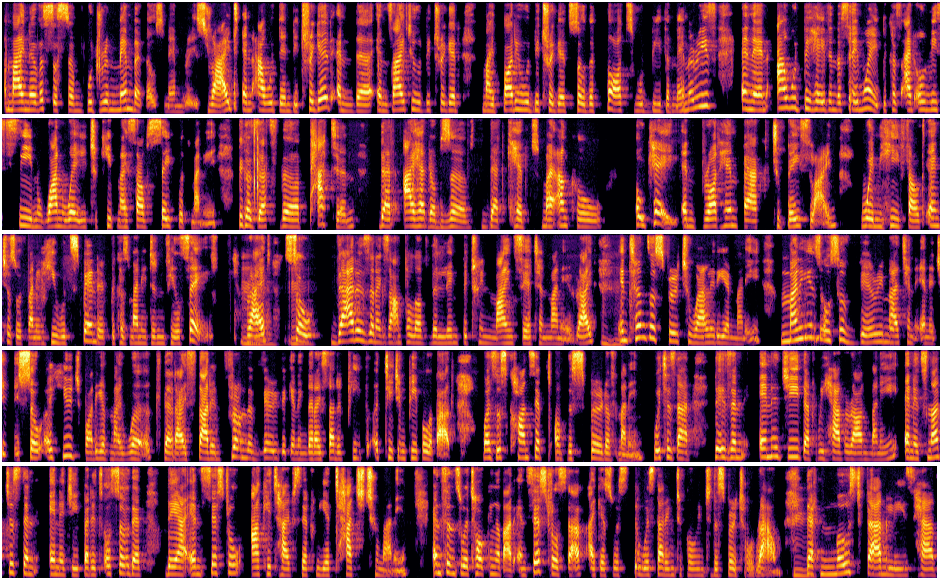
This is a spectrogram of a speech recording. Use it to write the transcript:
my nervous system would remember those memories, right? And I would then be triggered and the anxiety would be triggered. My body would be triggered. So the thoughts would be the memories. And then I would behave in the same way because I'd only seen one way to keep myself safe with money because that's the pattern that I had observed that kept my uncle okay and brought him back to baseline when he felt anxious with money he would spend it because money didn't feel safe mm-hmm. right so mm-hmm that is an example of the link between mindset and money, right? Mm-hmm. In terms of spirituality and money, money is also very much an energy. So, a huge body of my work that I started from the very beginning, that I started people, uh, teaching people about, was this concept of the spirit of money, which is that there's an energy that we have around money. And it's not just an energy, but it's also that they are ancestral archetypes that we attach to money. And since we're talking about ancestral stuff, I guess we're, we're starting to go into the spiritual realm mm. that most families have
